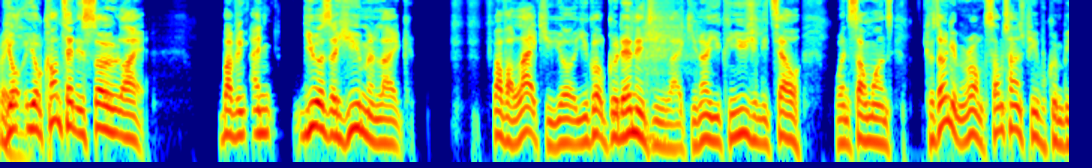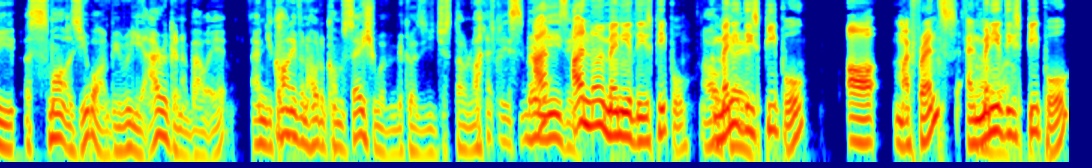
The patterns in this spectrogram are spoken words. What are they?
your Crazy. your content is so like, bruv, and you as a human, like, bruv, I like you. You're you got good energy. Like you know, you can usually tell when someone's. Because don't get me wrong, sometimes people can be as smart as you are and be really arrogant about it, and you mm. can't even hold a conversation with them because you just don't like. it. It's very I, easy. I know many of these people. Many of these people are my friends, and many Oh, of these people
